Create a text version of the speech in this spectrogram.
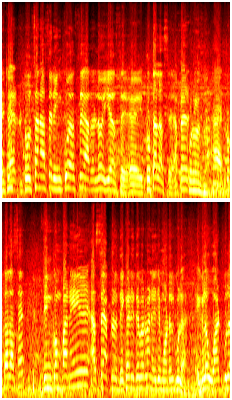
এটা? টোলসান আছে আর হলো ইয়ে আছে এই টোটাল আছে। আপনার হ্যাঁ টোটাল আছে। তিন কোম্পানি আছে আপনারা দেখে নিতে পারবেন এই যে মডেলগুলা এগুলো ওয়ার্ডগুলো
